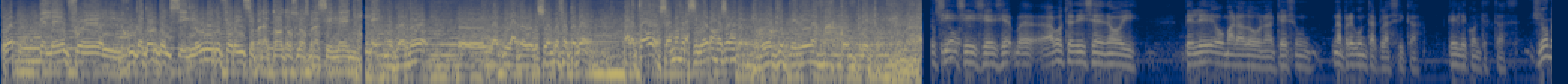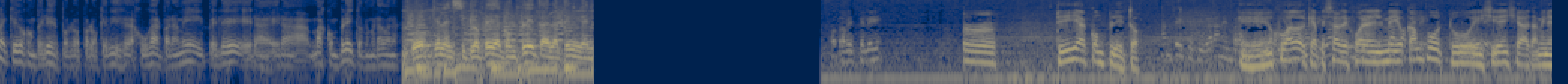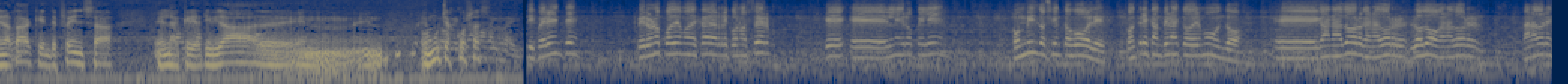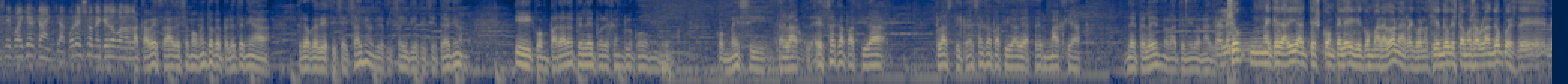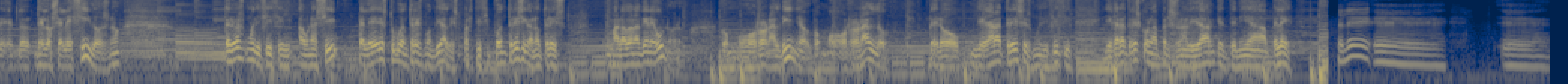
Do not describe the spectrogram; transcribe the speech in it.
Pelé fue el jugador del siglo, una referencia para todos los brasileños. Me acuerdo eh, la, la revolución que fue Pelé. Para todos, seamos brasileños o seamos... Yo creo que Pelé era más completo. Sí, sí, sí, sí. A vos te dicen hoy Pelé o Maradona, que es un- una pregunta clásica. ¿Qué le contestás? Yo me quedo con Pelé por lo, por lo que vi jugar. Para mí Pelé era, era más completo que Maradona. que es la enciclopedia completa de la técnica. Otra vez Pelé. Te diría completo. Eh, un jugador que a pesar de jugar en el medio campo tuvo incidencia también en ataque, en defensa, en la creatividad, en, en- en muchas cosas. diferente, pero no podemos dejar de reconocer que eh, el negro Pelé, con 1.200 goles, con tres campeonatos del mundo, eh, ganador, ganador, los dos, ganador, ganadores en cualquier cancha. Por eso me quedo con los dos. la cabeza de ese momento que Pelé tenía creo que 16 años, 16, 17 años, y comparar a Pelé, por ejemplo, con, con Messi, esa capacidad plástica, esa capacidad de hacer magia de Pelé no la ha tenido nadie. Yo me quedaría antes con Pelé que con Maradona, reconociendo que estamos hablando pues de, de- de los elegidos, ¿no? Pero es muy difícil. Aún así, Pelé estuvo en tres mundiales, participó en tres y ganó tres. Maradona tiene uno, ¿no? Como Ronaldinho, como Ronaldo. Pero llegar a tres es muy difícil. Llegar a tres con la personalidad que tenía Pelé. Pelé, eh, eh,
